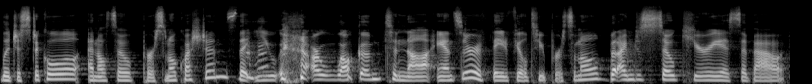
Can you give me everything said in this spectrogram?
logistical and also personal questions that mm-hmm. you are welcome to not answer if they feel too personal. But I'm just so curious about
